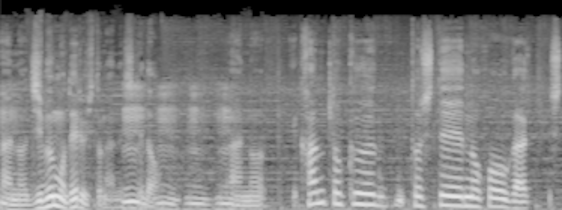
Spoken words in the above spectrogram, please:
あの、うん自分も出る人なんですけど、監督としての方がし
